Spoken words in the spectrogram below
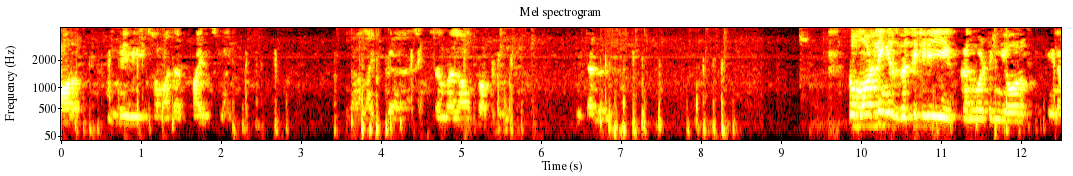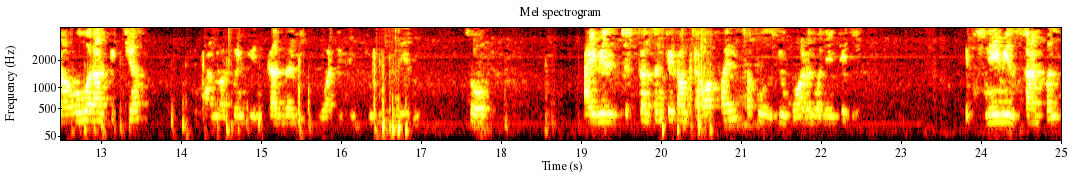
or maybe some other files like like uh, XML or properties. So modeling is basically converting your you know overall picture. I'm not going to internally what it is doing really. So I will just concentrate on Java file. Suppose you model one entity. Its name is sample.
